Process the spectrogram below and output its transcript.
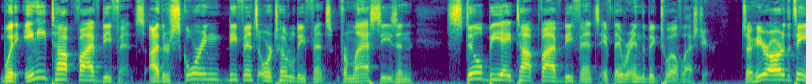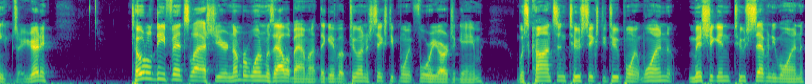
Would any top five defense, either scoring defense or total defense from last season, still be a top five defense if they were in the Big 12 last year? So here are the teams. Are you ready? Total defense last year, number one was Alabama. They gave up 260.4 yards a game. Wisconsin, 262.1. Michigan, 271.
